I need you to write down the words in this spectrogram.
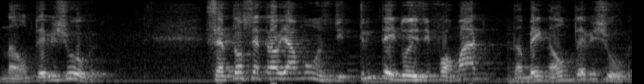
não teve chuva. Sertão Central e Amuns, de 32 informados, também não teve chuva.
